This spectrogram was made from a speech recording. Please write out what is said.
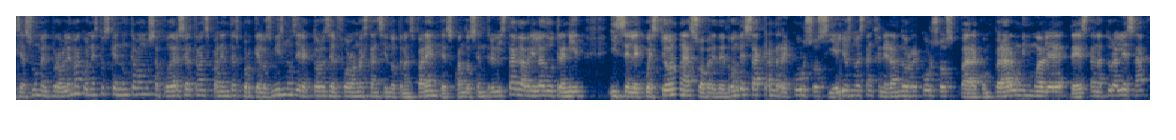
se asume. El problema con esto es que nunca vamos a poder ser transparentes porque los mismos directores del foro no están siendo transparentes. Cuando se entrevista a Gabriela Dutrenit y se le cuestiona sobre de dónde sacan recursos, si ellos no están generando recursos para comprar un inmueble de esta naturaleza,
